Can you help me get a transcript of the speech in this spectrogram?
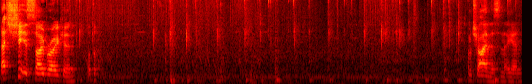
That shit is so broken. What the? I'm trying this again.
